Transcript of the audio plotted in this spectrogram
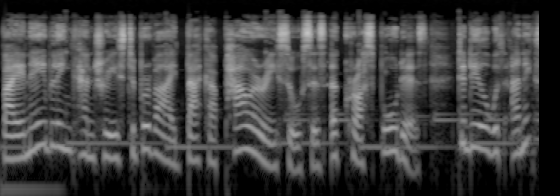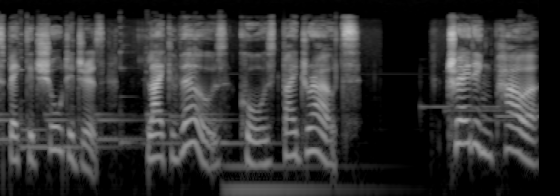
by enabling countries to provide backup power resources across borders to deal with unexpected shortages, like those caused by droughts. Trading power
